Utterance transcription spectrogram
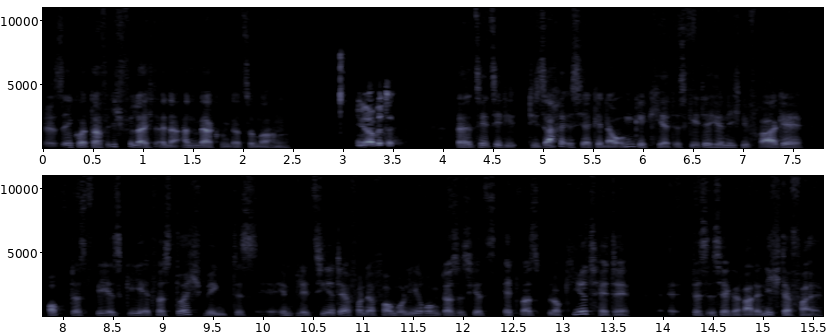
Herr Sekot, darf ich vielleicht eine Anmerkung dazu machen? Ja, bitte. Äh, CC, die, die Sache ist ja genau umgekehrt. Es geht ja hier nicht die Frage, ob das BSG etwas durchwinkt. Das impliziert ja von der Formulierung, dass es jetzt etwas blockiert hätte das ist ja gerade nicht der Fall,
